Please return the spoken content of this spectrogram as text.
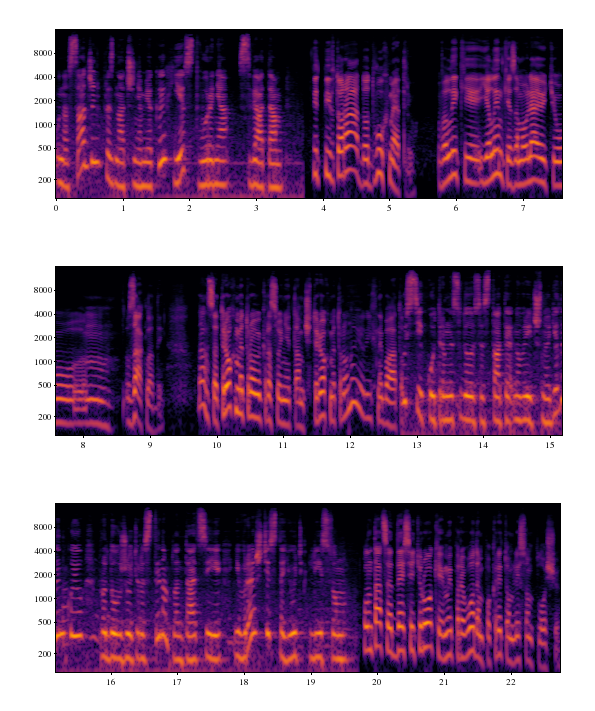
у насаджень, призначенням яких є створення свята. від півтора до двох метрів. Великі ялинки замовляють у заклади. За трьохметрові красуні, там чотирьохметрові, ну їх небагато. Усі, котрим не судилося стати новорічною ялинкою, продовжують рости на плантації і, врешті, стають лісом. Плантація 10 років, ми переводимо покритим лісом площу.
